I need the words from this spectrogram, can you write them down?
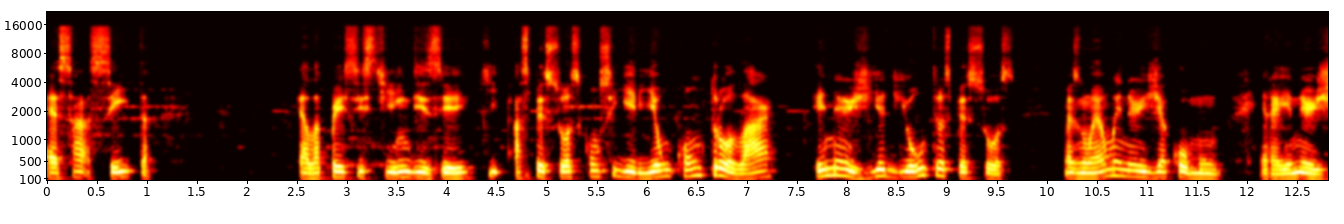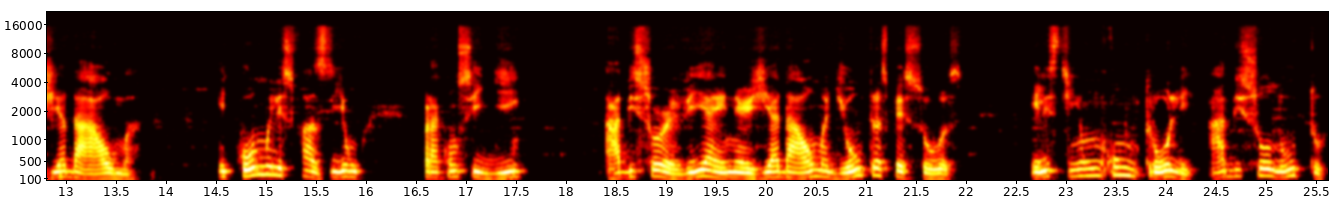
essa seita ela persistia em dizer que as pessoas conseguiriam controlar energia de outras pessoas, mas não é uma energia comum, era a energia da alma. E como eles faziam para conseguir absorver a energia da alma de outras pessoas? Eles tinham um controle absoluto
